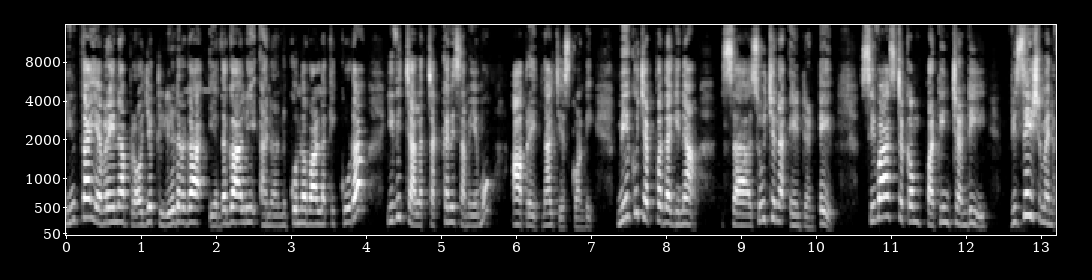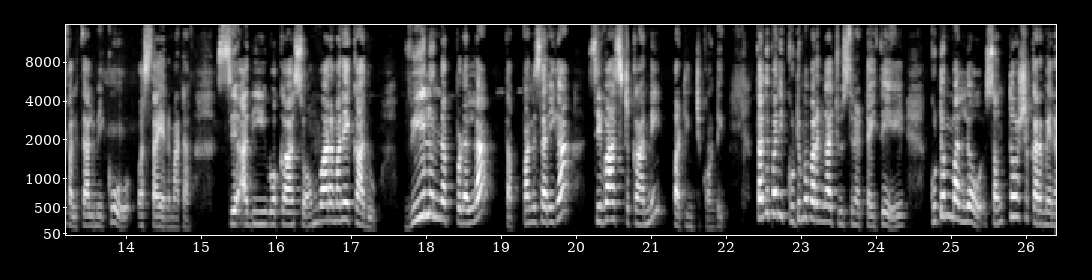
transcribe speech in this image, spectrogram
ఇంకా ఎవరైనా ప్రాజెక్ట్ లీడర్గా ఎదగాలి అని అనుకున్న వాళ్ళకి కూడా ఇది చాలా చక్కని సమయము. ఆ ప్రయత్నాలు చేసుకోండి. మీకు చెప్పదగిన స- సూచన ఏంటంటే శివాష్టకం పఠించండి. విశేషమైన ఫలితాలు మీకు వస్తాయన్నమాట. అది ఒక సోమవారం అనే కాదు. వీలున్నప్పుడల్లా తప్పనిసరిగా శివాష్టకాన్ని పఠించుకోండి. తదుపరి కుటుంబపరంగా చూసినట్టయితే కుటుంబంలో సంతోషకరమైన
